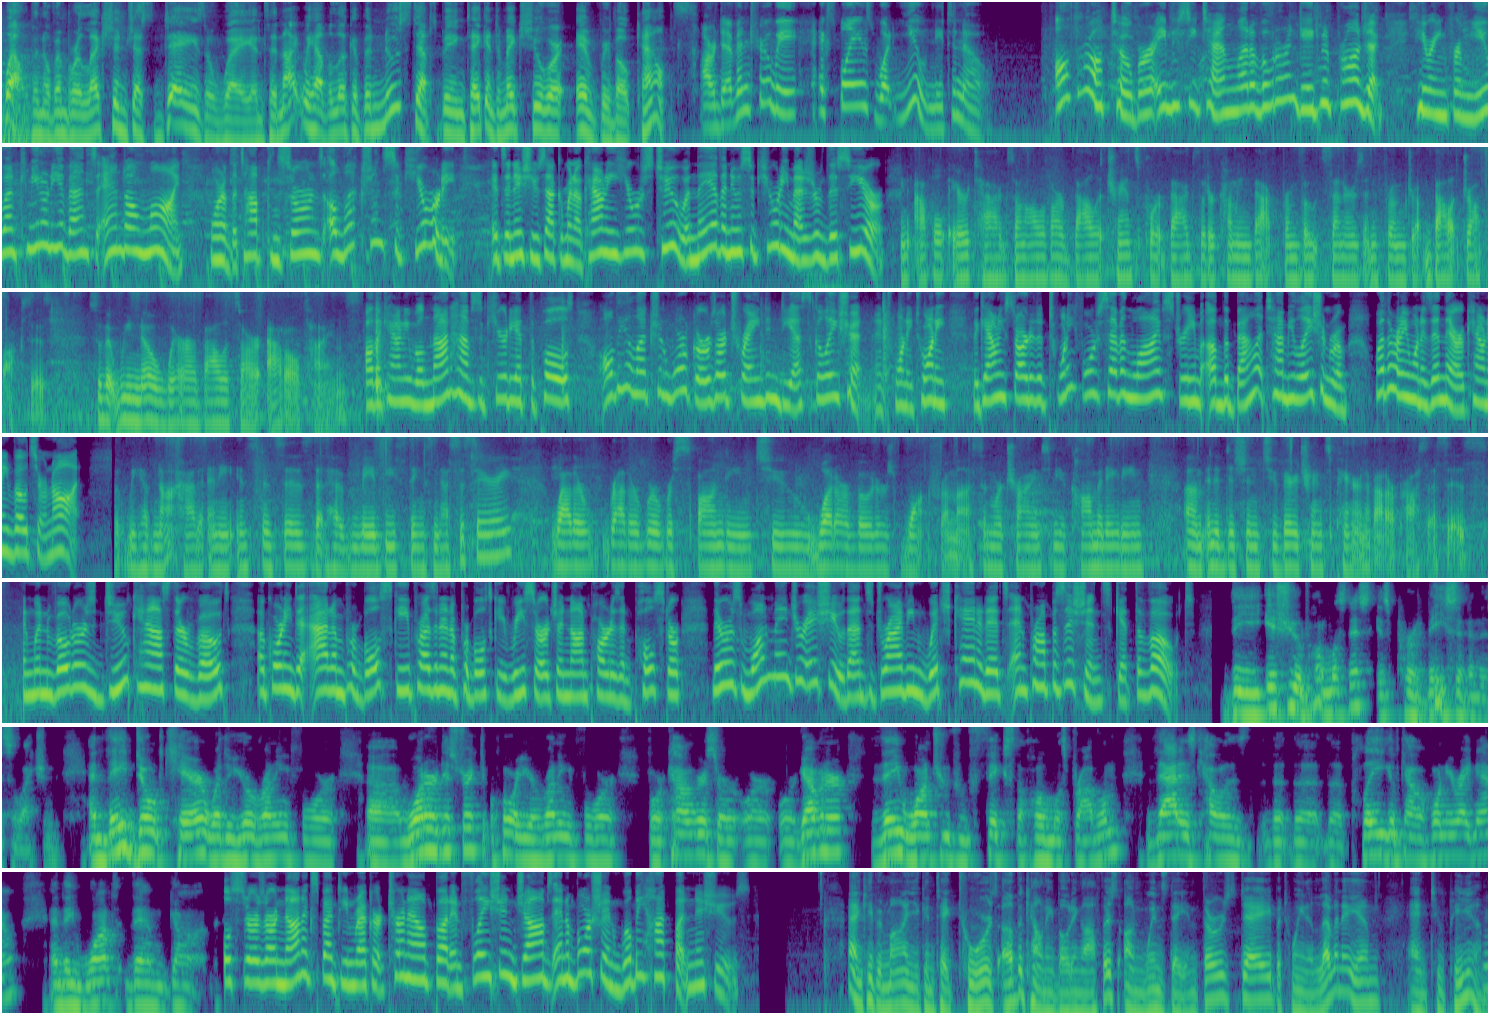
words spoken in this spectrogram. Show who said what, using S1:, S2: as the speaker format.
S1: Well, the November election just days away, and tonight we have a look at the new steps being taken to make sure every vote counts.
S2: Our Devin Truby explains what you need to know.
S3: All through October, ABC 10 led a voter engagement project, hearing from you at community events and online. One of the top concerns, election security. It's an issue Sacramento County hears too, and they have a new security measure this year.
S4: Apple AirTags on all of our ballot transport bags that are coming back from vote centers and from ballot drop boxes so that we know where our ballots are at all times.
S3: While the county will not have security at the polls, all the election workers are trained in de-escalation. In 2020, the county started a 24-7 live stream of the ballot tabulation room, whether anyone is in there counting votes or not.
S4: We have not had any instances that have made these things necessary. Rather, rather we're responding to what our voters want from us, and we're trying to be accommodating um, in addition to very transparent about our processes.
S3: And when voters do cast their votes, according to Adam Probolsky, president of Probolsky Research, a nonpartisan pollster, there is one major issue that's driving which candidates and propositions get the vote
S5: the issue of homelessness is pervasive in this election. And they don't care whether you're running for uh, water district or you're running for for congress or, or or governor. They want you to fix the homeless problem. That is Cal- the, the the plague of california right now and they want them gone.
S3: Pollsters are not expecting record turnout but inflation jobs and abortion will be hot button issues
S1: and keep in mind, you can take tours of the county voting office on Wednesday and Thursday between 11 a.m. and 2 p.m.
